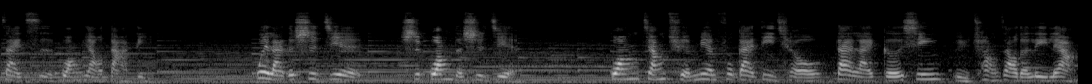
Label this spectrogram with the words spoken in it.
再次光耀大地。未来的世界是光的世界，光将全面覆盖地球，带来革新与创造的力量。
